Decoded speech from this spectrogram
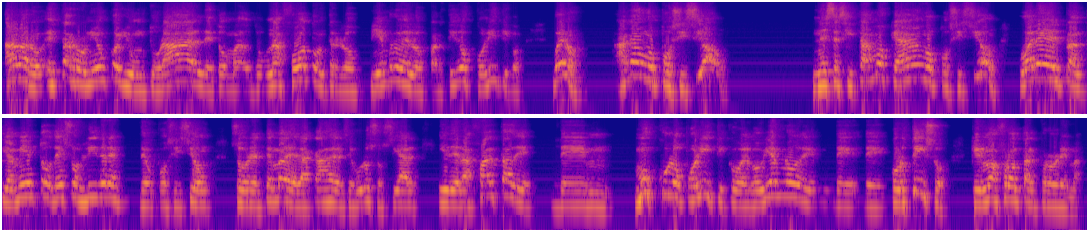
Álvaro, esta reunión coyuntural de tomar una foto entre los miembros de los partidos políticos, bueno, hagan oposición, necesitamos que hagan oposición. ¿Cuál es el planteamiento de esos líderes de oposición sobre el tema de la caja del Seguro Social y de la falta de, mm, músculo político del gobierno de, Cortizo que no afronta el problema?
